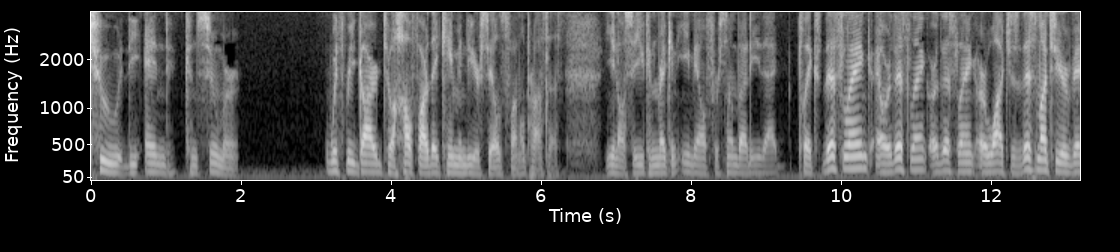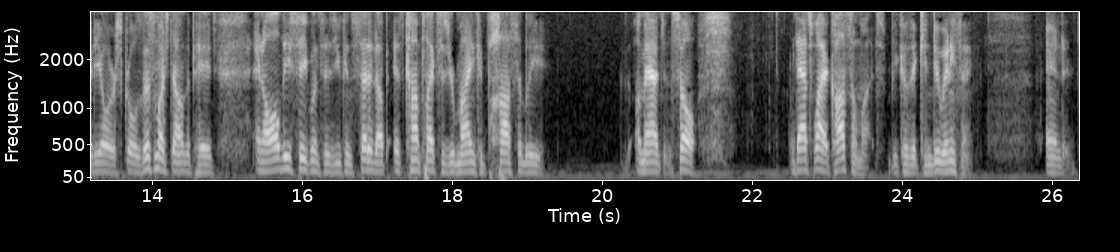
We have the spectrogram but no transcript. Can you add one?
to the end consumer with regard to how far they came into your sales funnel process. You know, so you can make an email for somebody that clicks this link or this link or this link or watches this much of your video or scrolls this much down the page. And all these sequences you can set it up as complex as your mind could possibly imagine. So that's why it costs so much because it can do anything. And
